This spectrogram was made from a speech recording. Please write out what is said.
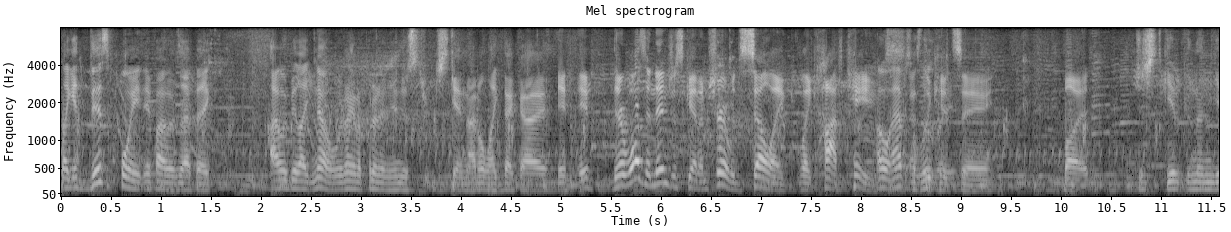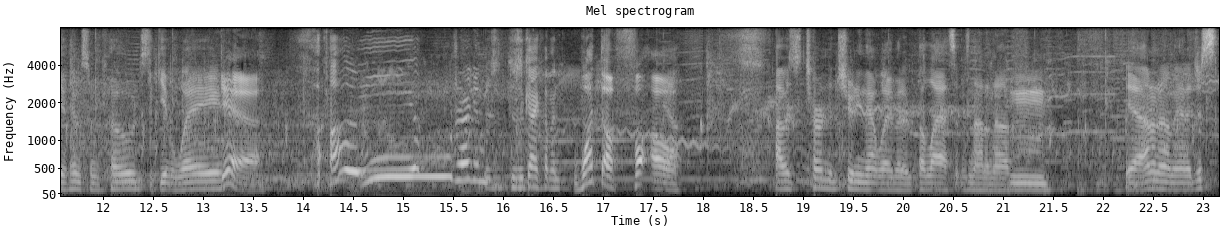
Like at this point, if I was Epic, I would be like, no, we're not gonna put in a ninja skin. I don't like that guy. If, if there was a ninja skin, I'm sure it would sell like like hot cakes. Oh, As the absolutely. kids say. But Just give and then give him some codes to give away. yeah. Oh, Ooh, dragon. there's, there's a guy coming. What the fuck? Oh, Yeah. I was turned and shooting that way, but alas, it was not enough. Mm. Yeah, I don't know, man. It just.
